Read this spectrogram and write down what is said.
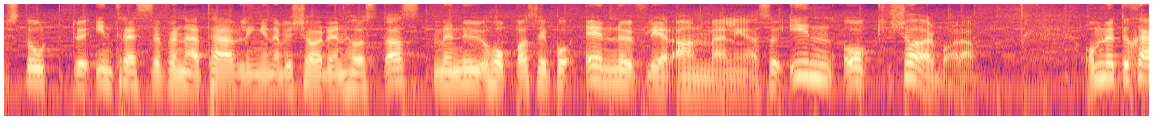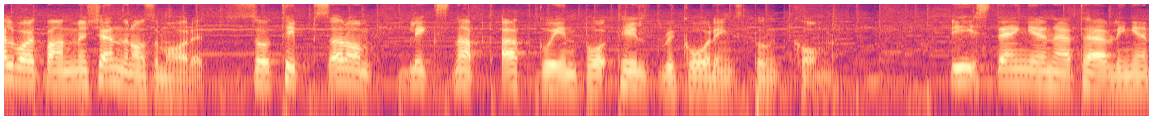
stort eh, intresse för den här tävlingen när vi körde den höstas, men nu hoppas vi på ännu fler anmälningar, så in och kör bara. Om du inte själv har ett band men känner någon som har det, så tipsa dem blixtsnabbt att gå in på tiltrecordings.com. Vi stänger den här tävlingen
